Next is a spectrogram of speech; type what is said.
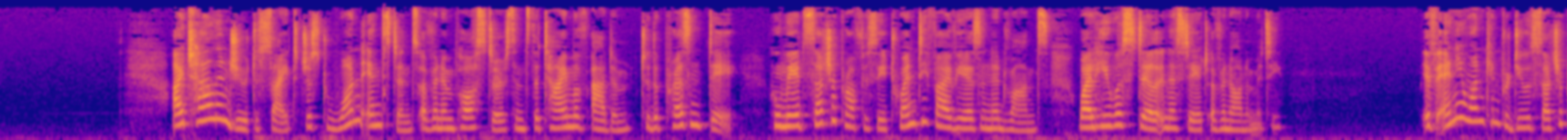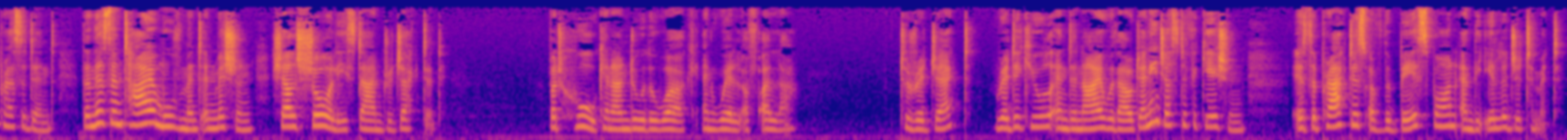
I challenge you to cite just one instance of an impostor since the time of Adam to the present day who made such a prophecy twenty five years in advance, while he was still in a state of anonymity. If any one can produce such a precedent, then this entire movement and mission shall surely stand rejected. But who can undo the work and will of Allah? To reject, ridicule, and deny without any justification is the practice of the base born and the illegitimate.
